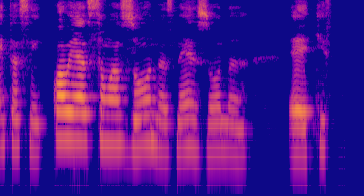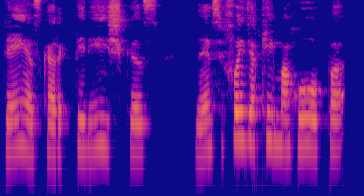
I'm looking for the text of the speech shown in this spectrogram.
então, assim, qual é, são as zonas, né? Zona é, que tem as características, né? Se foi de queima-roupa,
